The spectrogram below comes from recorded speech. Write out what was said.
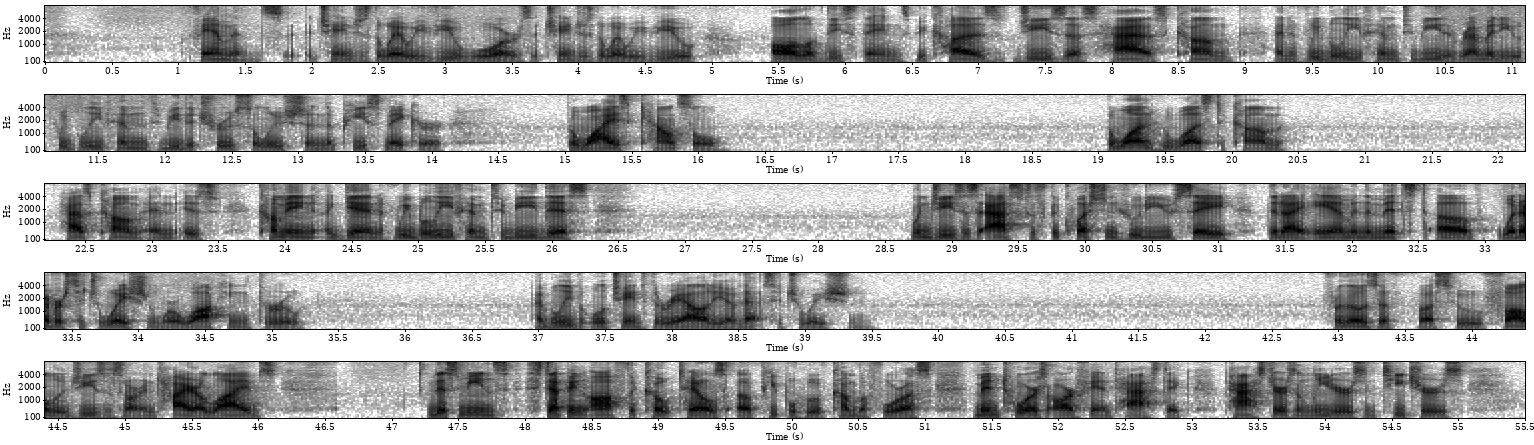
famines. It changes the way we view wars. It changes the way we view all of these things because Jesus has come. And if we believe him to be the remedy, if we believe him to be the true solution, the peacemaker, the wise counsel, the one who was to come, has come and is coming again, if we believe him to be this, when Jesus asks us the question, Who do you say that I am in the midst of whatever situation we're walking through? I believe it will change the reality of that situation. For those of us who follow Jesus our entire lives, this means stepping off the coattails of people who have come before us. Mentors are fantastic. Pastors and leaders and teachers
